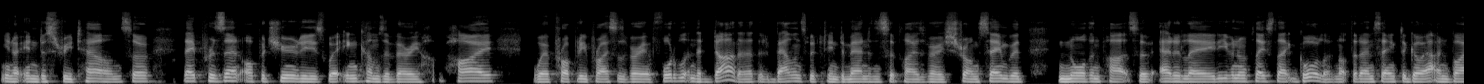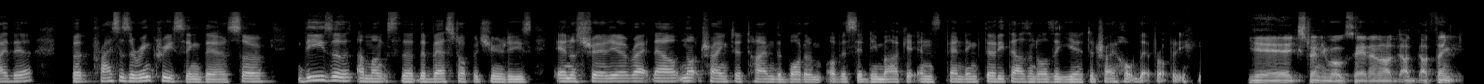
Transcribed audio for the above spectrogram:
you know, industry town. So they present opportunities where incomes are very high, where property prices are very affordable, and the data, the balance between demand and supply is very strong. Same with northern parts of Adelaide, even a place like Gawler. Not that I'm saying to go out and buy there, but prices are increasing there. So these are amongst the, the best opportunities in Australia right now, not trying to time the bottom of a Sydney market and spending $30,000 a year to try hold that property. Yeah, extremely well said. And I, I, think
